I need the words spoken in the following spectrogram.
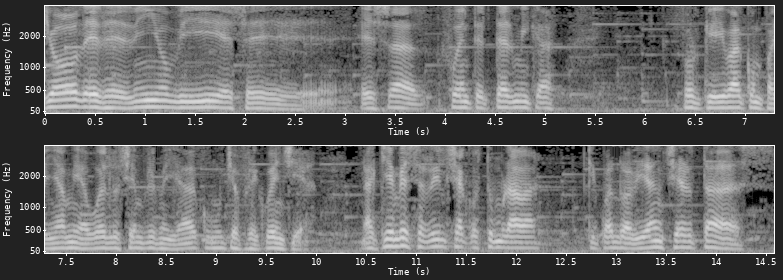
Yo desde niño vi ese, esa fuente térmica porque iba a acompañar a mi abuelo, siempre me llevaba con mucha frecuencia. Aquí en Becerril se acostumbraba que cuando habían ciertas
